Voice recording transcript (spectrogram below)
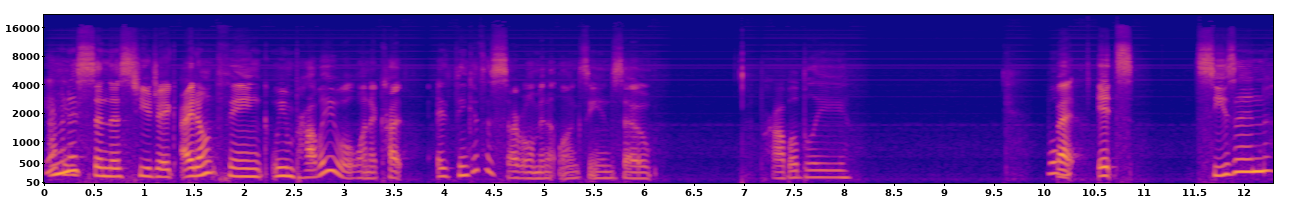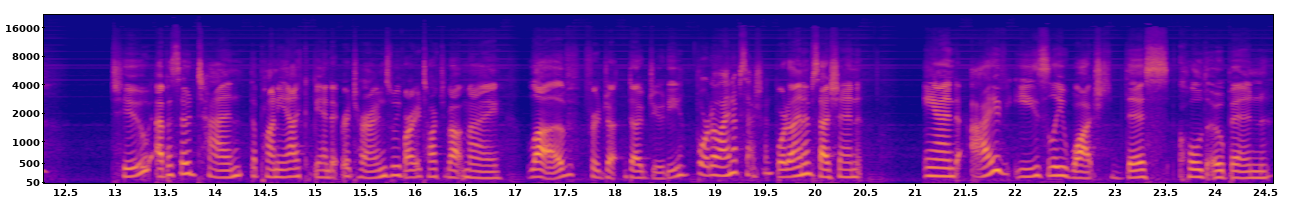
Yeah, I'm gonna send this to you, Jake. I don't think we probably will want to cut. I think it's a several minute long scene, so probably. Well, but it's season two, episode ten. The Pontiac Bandit returns. We've already talked about my love for Ju- Doug Judy, borderline obsession. borderline obsession, and I've easily watched this cold open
